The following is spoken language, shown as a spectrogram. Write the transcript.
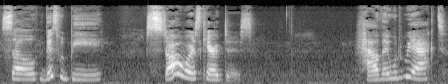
so this would be Star Wars characters how they would react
